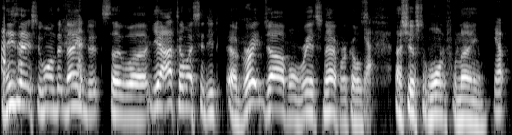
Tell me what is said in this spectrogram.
and he's actually one that named it. So uh, yeah, I told him I said you did a great job on Red Snapper because Yeah. that's just a wonderful name. Yep.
